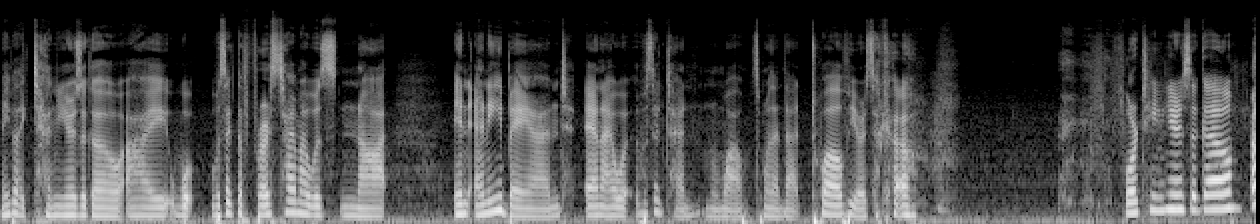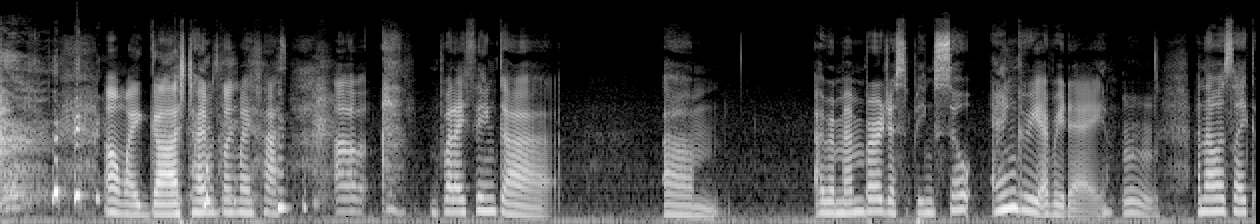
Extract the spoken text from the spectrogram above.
maybe like ten years ago. I w- was like the first time I was not in any band, and I w- it wasn't ten. Wow, it's more than that. Twelve years ago. 14 years ago. oh my gosh, time is going by fast. Um, but I think uh, um, I remember just being so angry every day. Mm. And I was like,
